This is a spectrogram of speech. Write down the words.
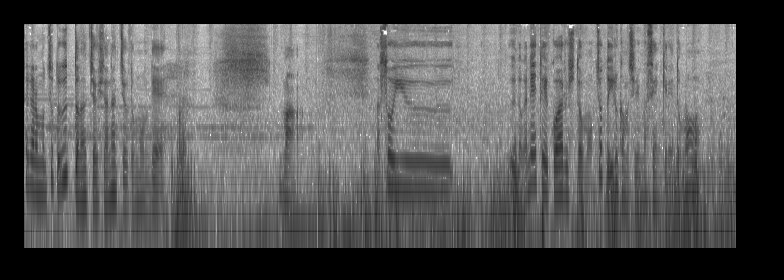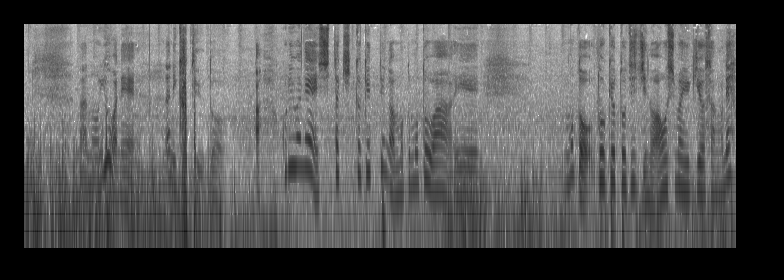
だからもうちょっとうっとなっちゃう人はなっちゃうと思うんで、まあ、そういうのがね、抵抗ある人もちょっといるかもしれませんけれども、あの要はね、何かっていうと、あこれはね、知ったきっかけっていうのは、もともとは、えー、元東京都知事の青島幸男さんがね、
